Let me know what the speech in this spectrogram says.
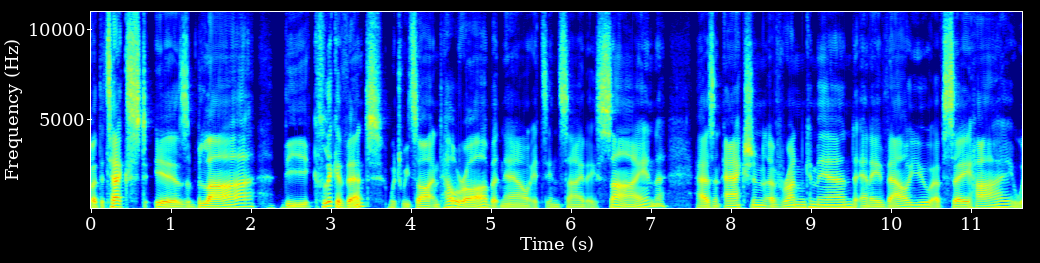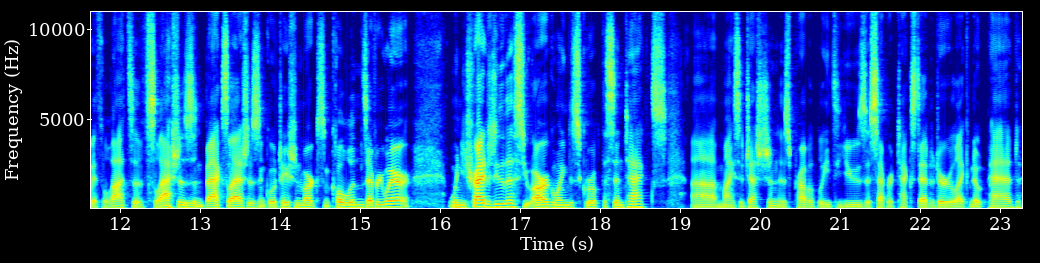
But the text is blah, the click event, which we saw in Tellraw, but now it's inside a sign, has an action of run command and a value of say hi with lots of slashes and backslashes and quotation marks and colons everywhere. When you try to do this, you are going to screw up the syntax. Uh, my suggestion is probably to use a separate text editor like Notepad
